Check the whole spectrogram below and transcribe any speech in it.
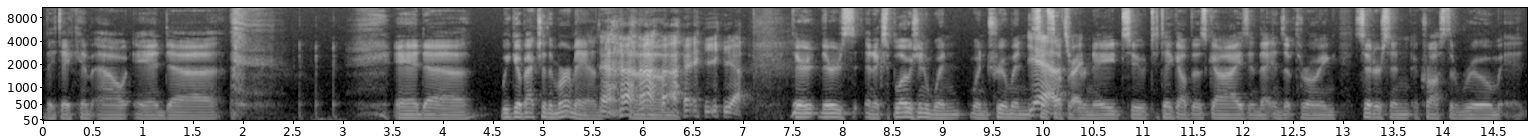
they take him out and. Uh, and uh, we go back to the merman. Um, yeah. there, there's an explosion when when Truman Yeah, sets off a right. grenade to to take out those guys, and that ends up throwing Sitterson across the room, and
